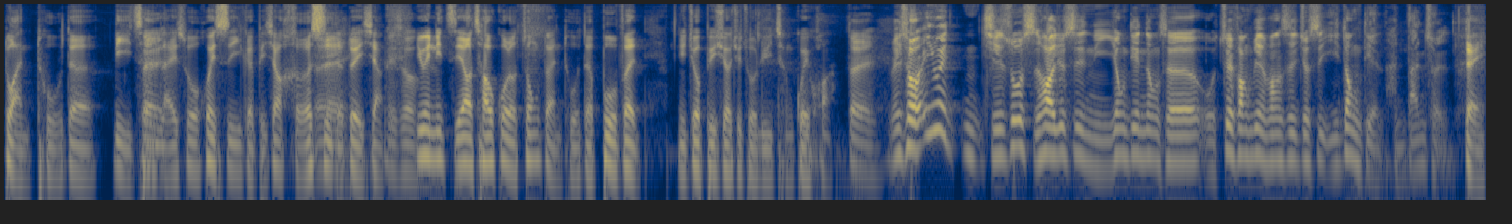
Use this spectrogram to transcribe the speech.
短途的里程来说，会是一个比较合适的对象。没错，因为你只要超过了中短途的部分，你就必须要去做旅程规划。对，没错，因为你其实说实话，就是你用电动车，我最方便的方式就是移动点很单纯。对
